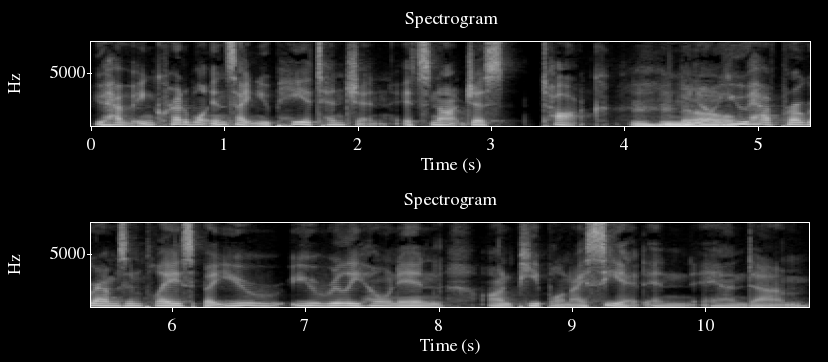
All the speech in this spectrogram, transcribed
you have incredible insight and you pay attention. It's not just talk. No, You know, you have programs in place, but you you really hone in on people and I see it and and um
